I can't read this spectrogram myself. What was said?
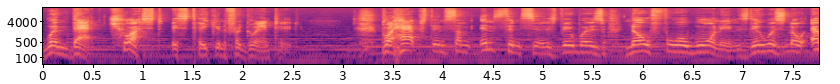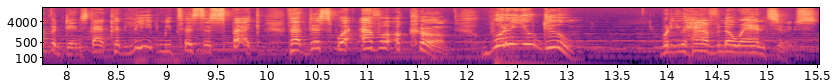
when that trust is taken for granted. Perhaps in some instances there was no forewarnings, there was no evidence that could lead me to suspect that this would ever occur. What do you do when you have no answers?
